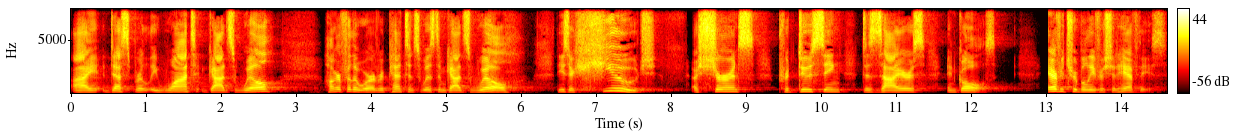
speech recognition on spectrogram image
I desperately want God's will. Hunger for the word, repentance, wisdom, God's will. These are huge assurance producing desires and goals. Every true believer should have these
